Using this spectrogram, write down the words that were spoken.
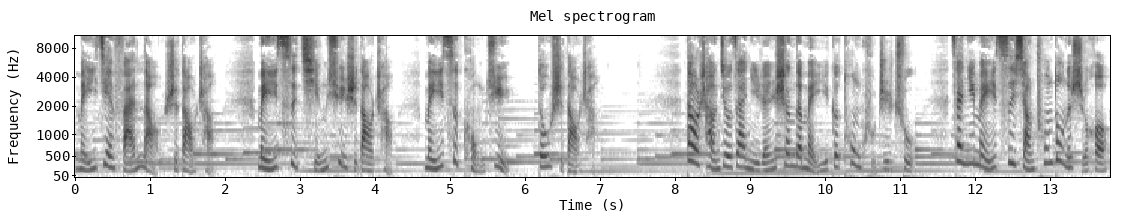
每一件烦恼是道场，每一次情绪是道场，每一次恐惧都是道场。道场就在你人生的每一个痛苦之处，在你每一次想冲动的时候，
